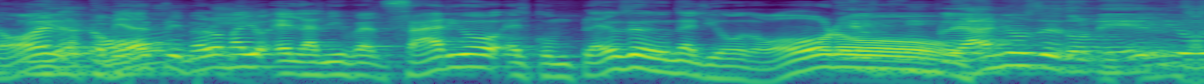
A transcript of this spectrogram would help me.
no, la comida del primero de mayo, el aniversario, el cumpleaños de Don Eliodoro. El cumpleaños de Don Elio.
